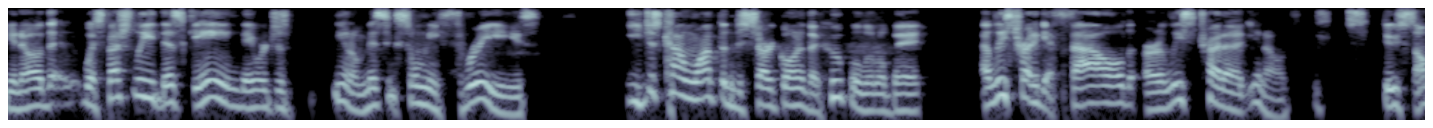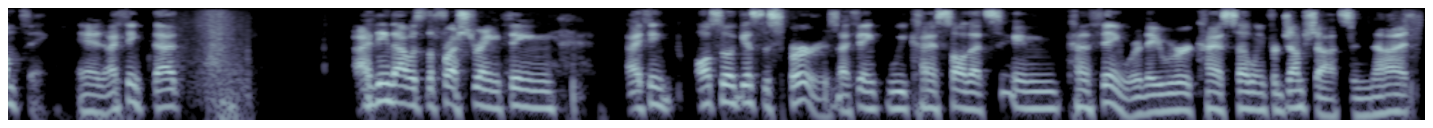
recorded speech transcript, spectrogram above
You know, that, especially this game, they were just, you know, missing so many threes. You just kind of want them to start going to the hoop a little bit at least try to get fouled or at least try to, you know, do something. And I think that, I think that was the frustrating thing. I think also against the Spurs, I think we kind of saw that same kind of thing where they were kind of settling for jump shots and not,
